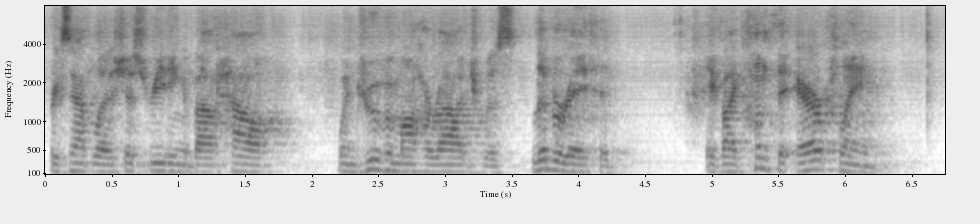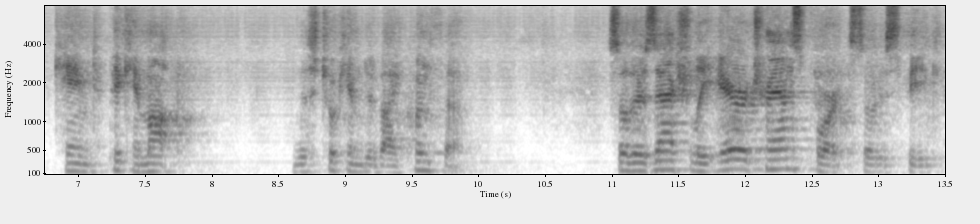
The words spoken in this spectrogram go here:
for example, I was just reading about how when Dhruva Maharaj was liberated, a Vaikuntha airplane came to pick him up. This took him to Vaikuntha. So there's actually air transport, so to speak,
